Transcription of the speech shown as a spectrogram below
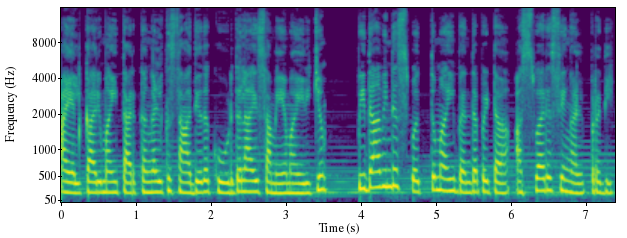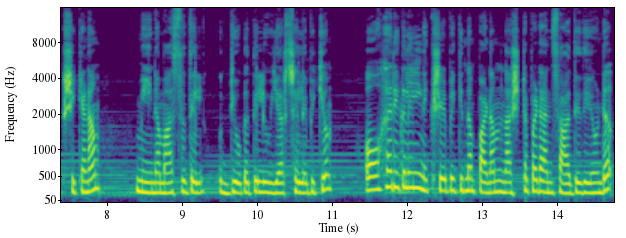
അയൽക്കാരുമായി തർക്കങ്ങൾക്ക് സാധ്യത കൂടുതലായ സമയമായിരിക്കും. പിതാവിന്റെ സ്വത്തുമായി ബന്ധപ്പെട്ട അസ്വാരസ്യങ്ങൾ പ്രതീക്ഷിക്കണം. മീനമാസത്തിൽ ഉദ്യോഗത്തിൽ ഉയർച്ച ലഭിക്കും. ഓഹരികളിൽ നിക്ഷേപിക്കുന്ന പണം നഷ്ടപ്പെടാൻ സാധ്യതയുണ്ട്.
